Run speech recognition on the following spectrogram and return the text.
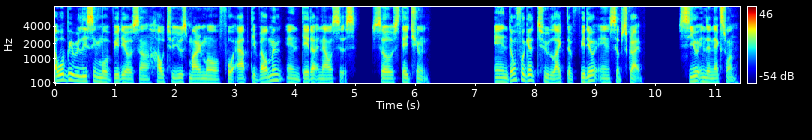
I will be releasing more videos on how to use Marimo for app development and data analysis, so stay tuned. And don't forget to like the video and subscribe. See you in the next one.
